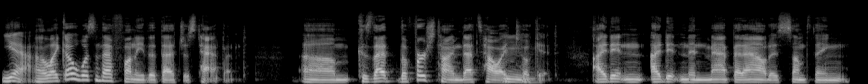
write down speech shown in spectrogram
Yeah. Uh, like, oh, wasn't that funny that that just happened? Because that the first time, that's how I Hmm. took it. I didn't. I didn't then map it out as something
